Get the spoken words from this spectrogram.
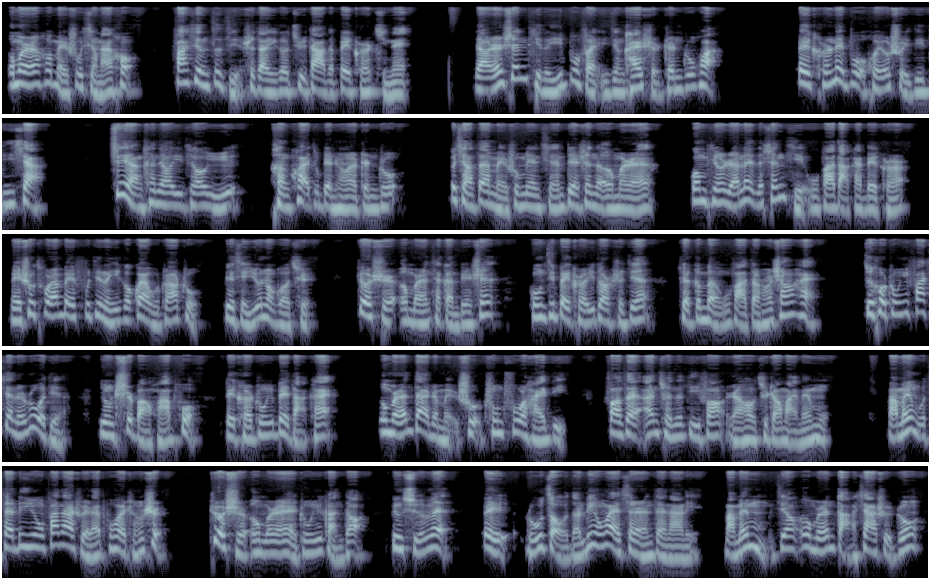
恶魔人和美术醒来后，发现自己是在一个巨大的贝壳体内，两人身体的一部分已经开始珍珠化，贝壳内部会有水滴滴下。亲眼看到一条鱼很快就变成了珍珠。不想在美术面前变身的恶魔人，光凭人类的身体无法打开贝壳。美术突然被附近的一个怪物抓住，并且晕了过去。这时恶魔人才敢变身，攻击贝壳一段时间，却根本无法造成伤害。最后终于发现了弱点，用翅膀划破贝壳，终于被打开。恶魔人带着美术冲出了海底，放在安全的地方，然后去找马梅姆。马梅姆在利用发大水来破坏城市。这时恶魔人也终于赶到，并询问。被掳走的另外三人在哪里？马梅姆将恶魔人打下水中，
